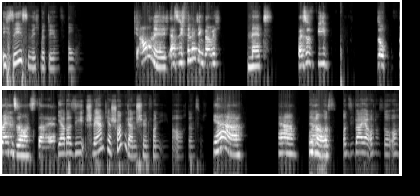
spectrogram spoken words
ich sehe es nicht mit den zwei. Ich auch nicht. Also ich finde den, glaube ich, nett. Weißt du, wie so Friendzone-Style. Ja, aber sie schwärmt ja schon ganz schön von ihm auch. Dann zu- Ja. Ja. Who Ja, und, knows? und sie war ja auch noch so, oh,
